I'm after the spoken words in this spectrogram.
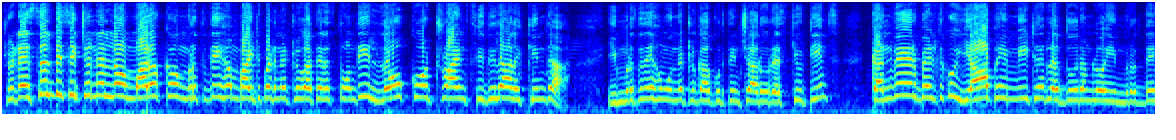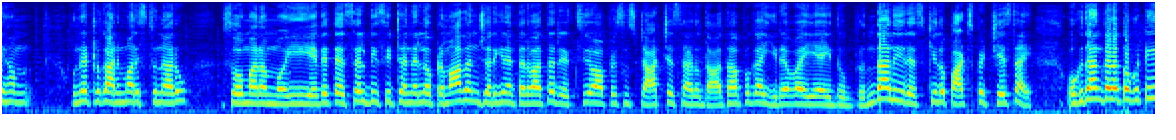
update SLBC టన్నెల్లో మరొక మృతదేహం బయటపడినట్లుగా తెలుస్తోంది. లోకో ట్రైన్ శిథిలాల కింద ఈ మృతదేహం ఉన్నట్లుగా గుర్తించారు రెస్క్యూ టీమ్స్. కన్వేయర్ బెల్ట్కు యాభై మీటర్ల దూరంలో ఈ మృతదేహం ఉన్నట్లుగా అనుమానిస్తున్నారు. సో మనం ఈ ఏదైతే ఎస్ఎల్బిసి టన్నెల్లో ప్రమాదం జరిగిన తర్వాత రెస్క్యూ ఆపరేషన్ స్టార్ట్ చేశారు. దాదాపుగా ఇరవై ఐదు బృందాలు ఈ రెస్క్యూలో పార్టిసిపేట్ చేశాయి. ఒకదాని తర్వాత ఒకటి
